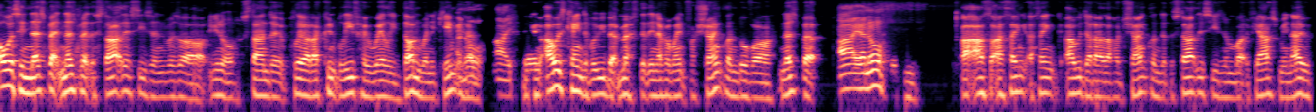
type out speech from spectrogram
obviously Nisbet Nisbet at the start of the season was a you know standout player. I couldn't believe how well he'd done when he came to I him. Aye. Um, I was kind of a wee bit miffed that they never went for Shankland over Nisbet. Aye, I know. I I, th- I think I think I would have rather had Shankland at the start of the season, but if you ask me now, you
